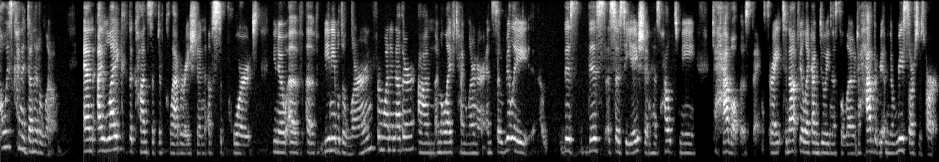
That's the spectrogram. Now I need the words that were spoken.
always kind of done it alone. And i like the concept of collaboration of support you know, of, of being able to learn from one another. Um, I'm a lifetime learner. And so really this, this association has helped me to have all those things, right? To not feel like I'm doing this alone, to have the, I mean, the resources are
